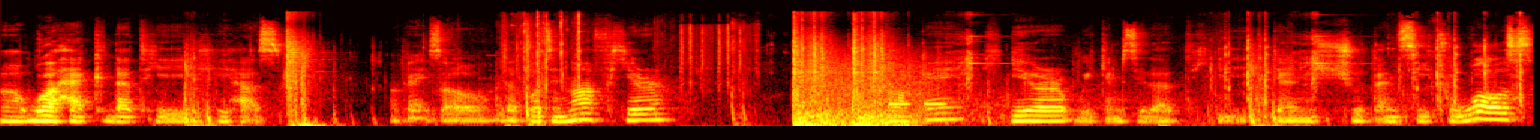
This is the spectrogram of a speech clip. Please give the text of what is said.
uh, wall hack that he he has. Okay so that was enough here. Okay here we can see that he can shoot and see through walls.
